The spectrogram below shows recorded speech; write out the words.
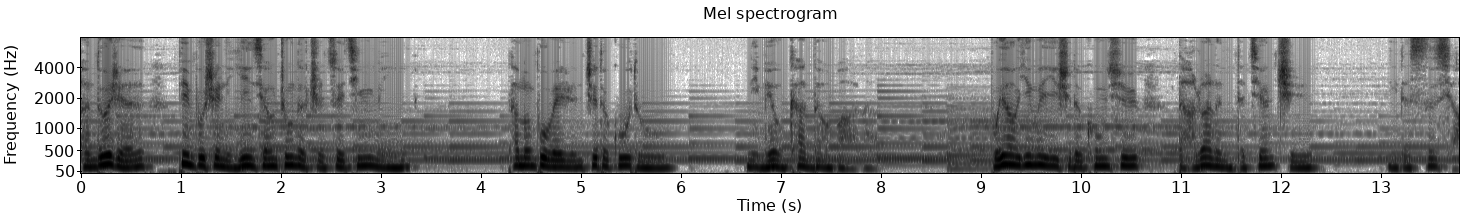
很多人并不是你印象中的纸醉金迷，他们不为人知的孤独，你没有看到罢了。不要因为一时的空虚打乱了你的坚持，你的思想。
